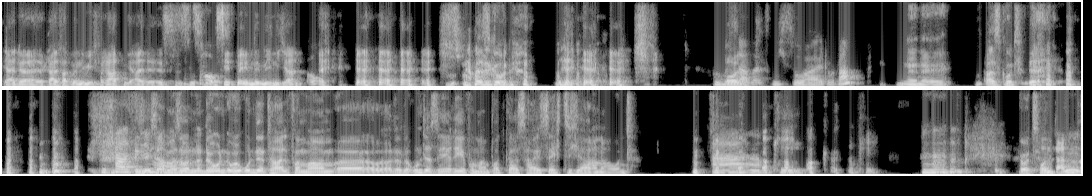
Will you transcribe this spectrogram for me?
Ja, der Ralf hat mir nämlich verraten, wie alt er ist. Das, das so. sieht man ihm nämlich nicht an. Oh. Alles gut. Du bist Und, aber jetzt nicht so alt, oder? Nee, nee. Alles gut. ich sag mal so, der Unterteil von meinem, äh, oder der Unterserie von meinem Podcast heißt 60 Jahre nach und. Ah, okay. okay. Gut. Und dann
